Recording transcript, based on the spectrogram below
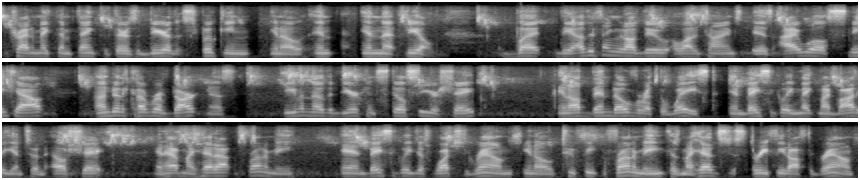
try to make them think that there's a deer that's spooking, you know, in in that field. But the other thing that I'll do a lot of times is I will sneak out under the cover of darkness even though the deer can still see your shape, and I'll bend over at the waist and basically make my body into an L shape and have my head out in front of me and basically just watch the ground, you know, two feet in front of me because my head's just three feet off the ground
